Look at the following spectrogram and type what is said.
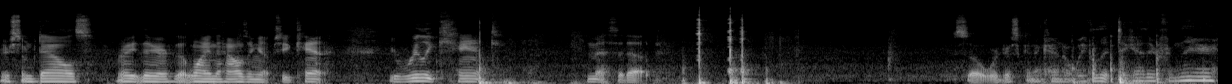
there's some dowels right there that line the housing up so you can't, you really can't mess it up. So we're just gonna kind of wiggle it together from there.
